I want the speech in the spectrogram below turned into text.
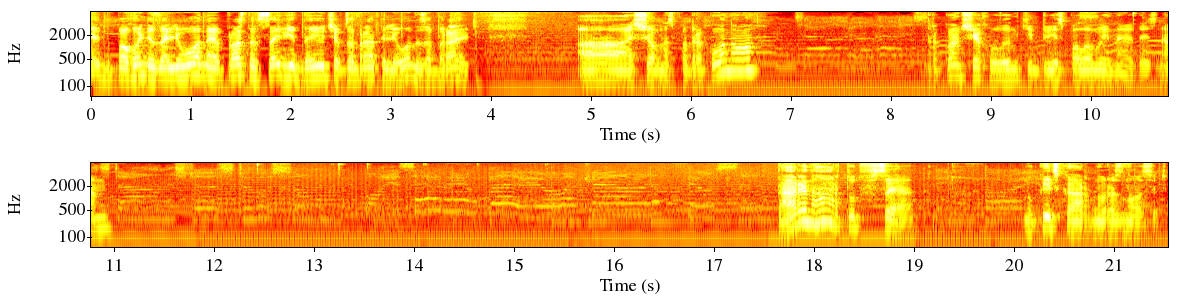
Погоня за Леона, просто все віддають, щоб забрати Леона, забирають. А що в нас по дракону? Дракон ще хвилинки 2,5 десь, да? Та Ренгар тут все. Тут. Ну, кицька гарно розносить.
